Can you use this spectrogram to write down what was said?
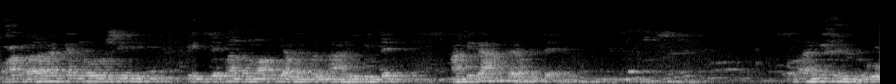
Orang orang kan ngurusi pijet atau mau yang benar pijet, mati kan apa pijet? Orang ini dulu,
